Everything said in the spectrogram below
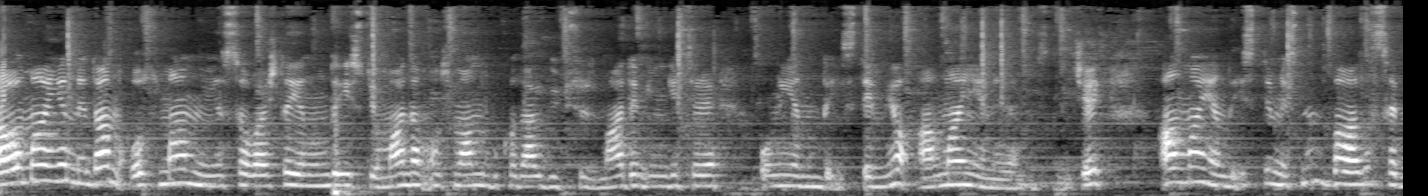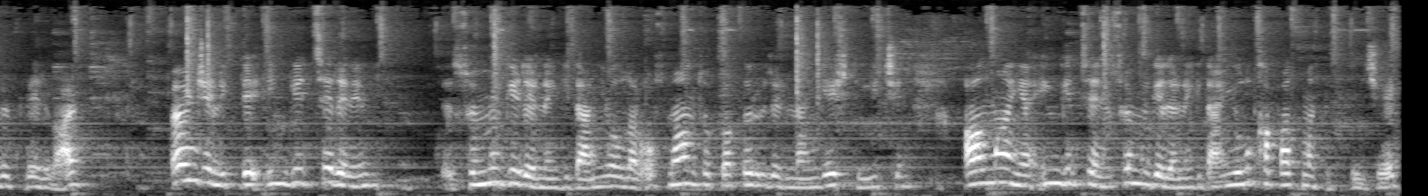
Almanya neden Osmanlı'yı savaşta yanında istiyor? Madem Osmanlı bu kadar güçsüz, madem İngiltere onun yanında istemiyor, Almanya neden isteyecek? Almanya'nın da istemesinin bazı sebepleri var. Öncelikle İngiltere'nin e, sömürgelerine giden yollar Osmanlı toprakları üzerinden geçtiği için Almanya İngiltere'nin sömürgelerine giden yolu kapatmak isteyecek.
